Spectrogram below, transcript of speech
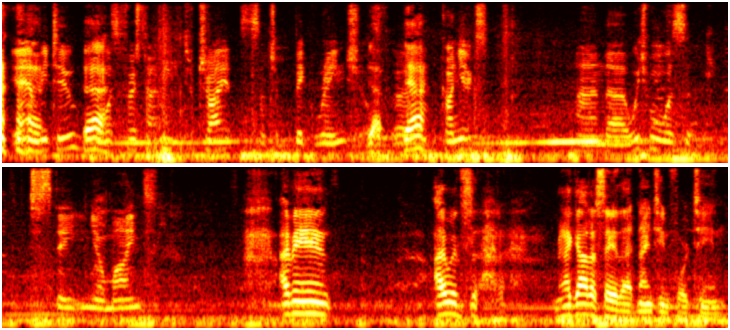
Yeah, me too. Yeah. It was the first time to try it. Such a big range of Yeah, uh, yeah. cognacs. And uh, which one was stay in your mind? I mean, I would. Say, I mean, I gotta say that 1914,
